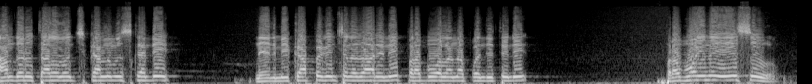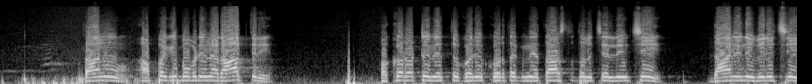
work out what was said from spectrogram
అందరూ తలలోంచి కళ్ళు మూసుకండి. నేను మీకు అప్పగించిన దానిని ప్రభు వలన పొంది తిని ప్రభు అయిన యేసు తాను అప్పగింపబడిన రాత్రి ఒక రొట్టెనెత్తుకొని కృతజ్ఞతాస్థుతులు చెల్లించి దానిని విరిచి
